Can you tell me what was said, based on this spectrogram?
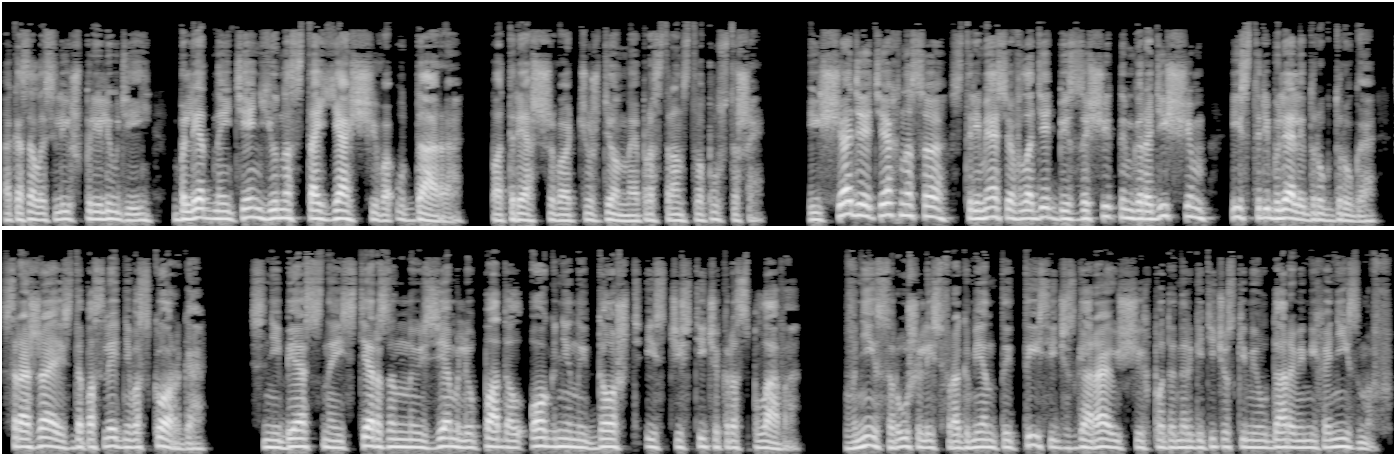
оказалось лишь прелюдией, бледной тенью настоящего удара, потрясшего отчужденное пространство пустоши. Исчадия Техноса, стремясь овладеть беззащитным городищем, истребляли друг друга, сражаясь до последнего скорга. С небес на истерзанную землю падал огненный дождь из частичек расплава. Вниз рушились фрагменты тысяч сгорающих под энергетическими ударами механизмов.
